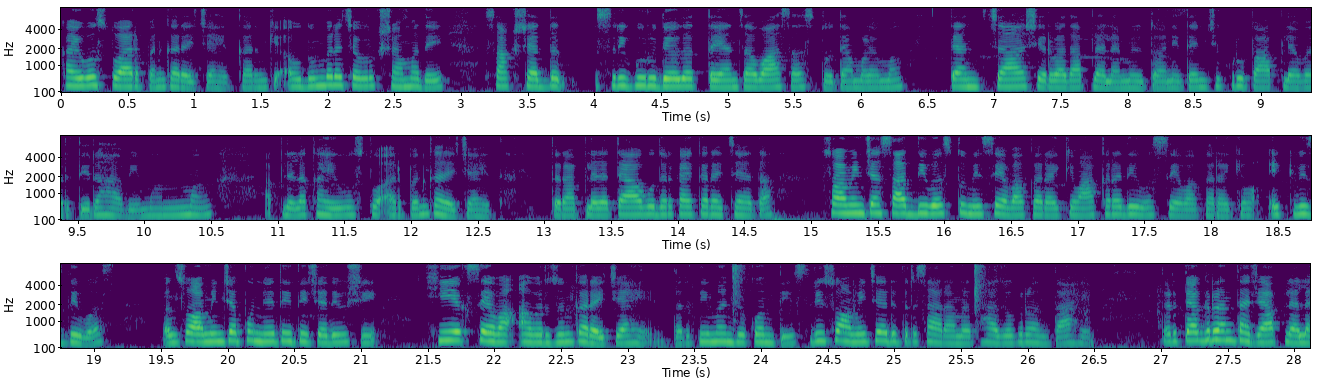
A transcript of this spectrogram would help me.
काही वस्तू अर्पण करायच्या आहेत. कारण की औदुंबराच्या वृक्षामध्ये साक्षात द श्री गुरुदेव दत्त यांचा वास असतो. त्यामुळे मग त्यांचा आशीर्वाद आपल्याला मिळतो आणि त्यांची कृपा आपल्यावरती राहावी. म्हणून मग आपल्याला काही वस्तू अर्पण करायच्या आहेत. तर आपल्याला त्या अगोदर काय करायचं आहे आता? स्वामींच्या सात दिवस तुम्ही सेवा करा किंवा अकरा दिवस सेवा करा किंवा एकवीस दिवस. पण स्वामींच्या पुण्यतिथीच्या दिवशी ही एक सेवा आवर्जून करायची आहे. तर ती म्हणजे कोणती? श्री स्वामी चरित्र सारामृत हा जो ग्रंथ आहे. तर त्या ग्रंथाचे आपल्याला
